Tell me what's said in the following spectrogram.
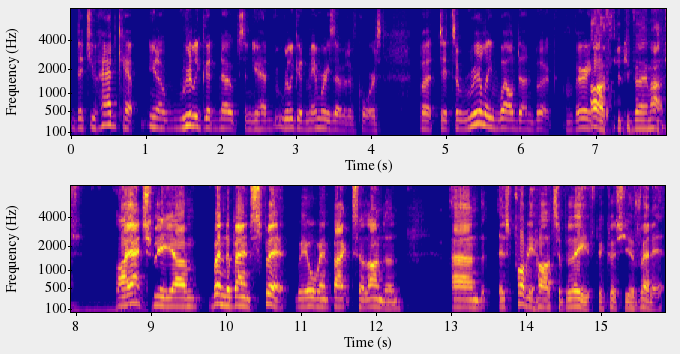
that you had kept you know really good notes and you had really good memories of it of course but it's a really well done book. I'm very oh thank you very much. I actually um, when the band split we all went back to london and it's probably hard to believe because you've read it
